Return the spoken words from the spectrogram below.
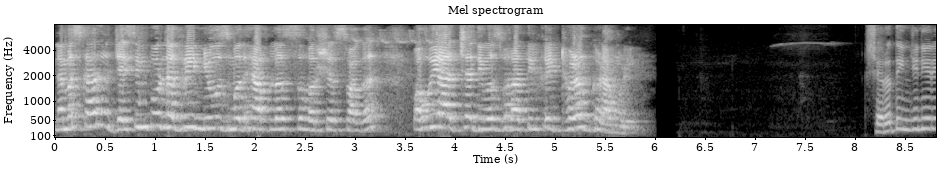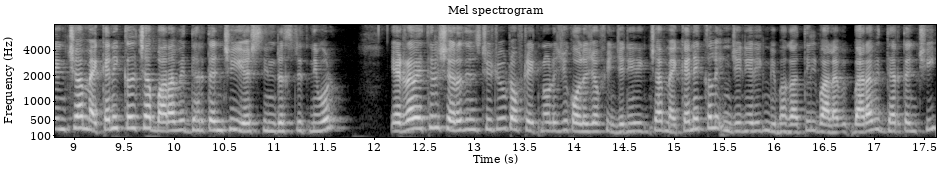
नमस्कार जयसिंगपूर नगरी न्यूजमध्ये आपलं सहर्ष स्वागत. पाहूया आजच्या दिवसभरातील काही ठळक घडामोडी. शरद इंजिनिअरिंगच्या मेकॅनिकलच्या बारा विद्यार्थ्यांची यश इंडस्ट्रीत निवड? येड्राव येथील Sharad institute of technology college of इंजिनिअरिंगच्या मेकॅनिकल इंजिनिअरिंग विभागातील बारा बारा विद्यार्थ्यांची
